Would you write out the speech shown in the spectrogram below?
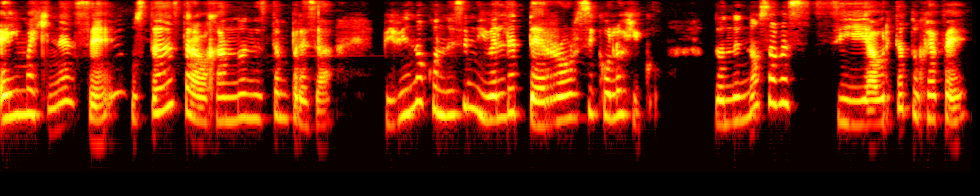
E imagínense ustedes trabajando en esta empresa, viviendo con ese nivel de terror psicológico, donde no sabes si ahorita tu jefe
